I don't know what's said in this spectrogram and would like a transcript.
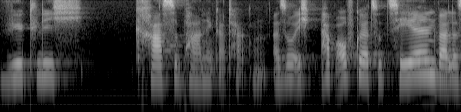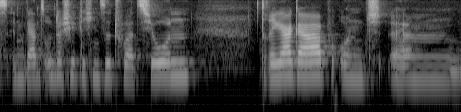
wirklich krasse Panikattacken. Also ich habe aufgehört zu zählen, weil es in ganz unterschiedlichen Situationen Träger gab und ähm,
